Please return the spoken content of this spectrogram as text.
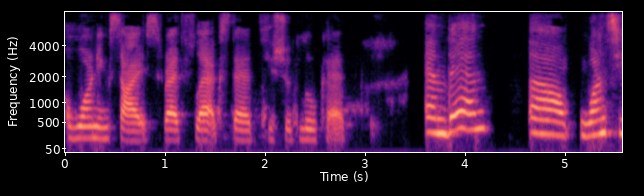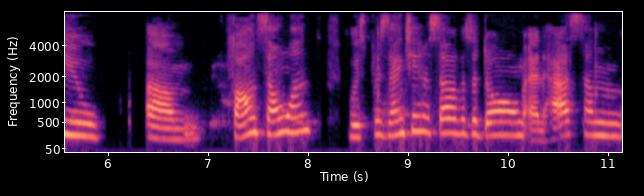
warning signs red flags that you should look at. And then uh, once you um, found someone who is presenting herself as a dom and has some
